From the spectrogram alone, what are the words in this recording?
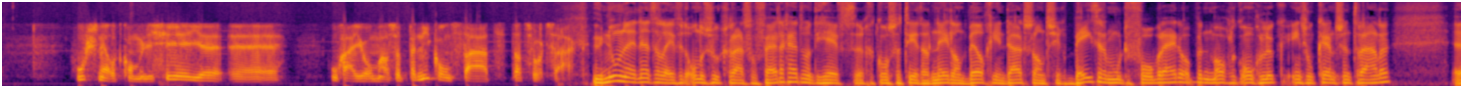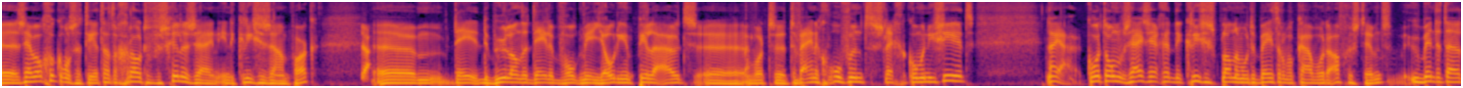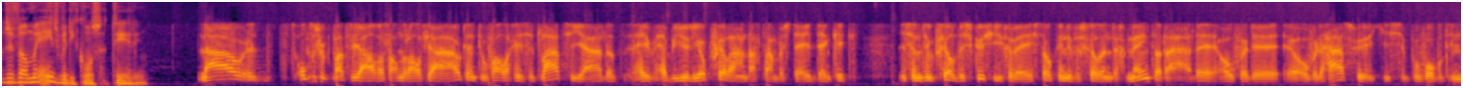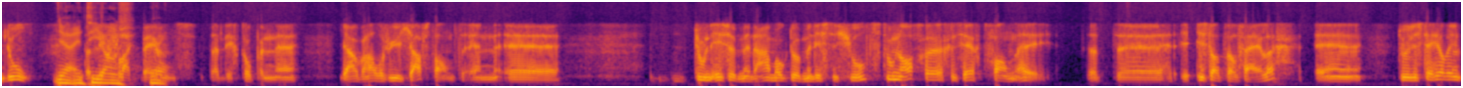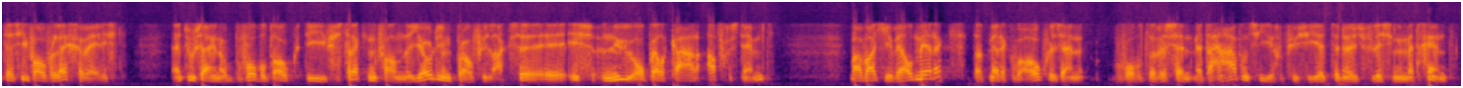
hoe snel communiceer je... Uh, hoe ga je om als er paniek ontstaat? Dat soort zaken. U noemde net al even de Onderzoeksraad voor Veiligheid... want die heeft geconstateerd dat Nederland, België en Duitsland... zich beter moeten voorbereiden op een mogelijk ongeluk in zo'n kerncentrale. Uh, ze hebben ook geconstateerd dat er grote verschillen zijn in de crisisaanpak. Ja. Uh, de, de, buurlanden delen bijvoorbeeld meer jodiumpillen uit. Uh, ja. wordt te weinig geoefend, slecht gecommuniceerd. Nou ja, kortom, zij zeggen de crisisplannen moeten beter op elkaar worden afgestemd. U bent het daar dus wel mee eens met die constatering? Nou, het onderzoeksmateriaal was anderhalf jaar oud... en toevallig is het laatste jaar, dat hebben jullie ook veel aandacht aan besteed, denk ik... Er is natuurlijk veel discussie geweest, ook in de verschillende gemeenteraden... over de, over de haarscheurtjes, bijvoorbeeld in Doel. Ja, in Tians. vlak bij ons. Dat ligt op een, uh, ja, op een half uurtje afstand. En uh, toen is er met name ook door minister Schulz toen nog uh, gezegd van... Hey, dat, is dat wel veilig? toen is er heel intensief overleg geweest... En toen zijn ook bijvoorbeeld ook die verstrekking van de jodiumprofilaxe... Eh, is nu op elkaar afgestemd. Maar wat je wel merkt, dat merken we ook... we zijn bijvoorbeeld recent met de havens hier gefuseerd... Terneuzen, Vlissingen met Gent.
